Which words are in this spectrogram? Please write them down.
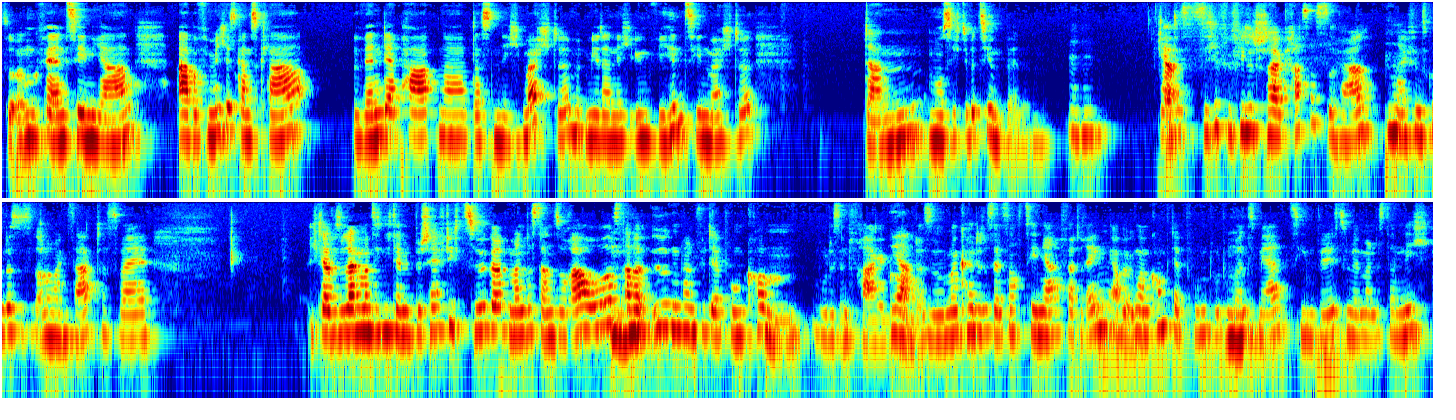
so ungefähr in zehn Jahren. Aber für mich ist ganz klar, wenn der Partner das nicht möchte, mit mir dann nicht irgendwie hinziehen möchte, dann muss ich die Beziehung beenden. Mhm. Ja, das ist sicher für viele total krass, das zu hören. Ich finde es gut, dass du es das auch nochmal gesagt hast, weil ich glaube, solange man sich nicht damit beschäftigt, zögert man das dann so raus, mhm. aber irgendwann wird der Punkt kommen, wo das in Frage kommt. Ja. Also man könnte das jetzt noch zehn Jahre verdrängen, aber irgendwann kommt der Punkt, wo du mhm. ins Meer ziehen willst und wenn man das dann nicht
